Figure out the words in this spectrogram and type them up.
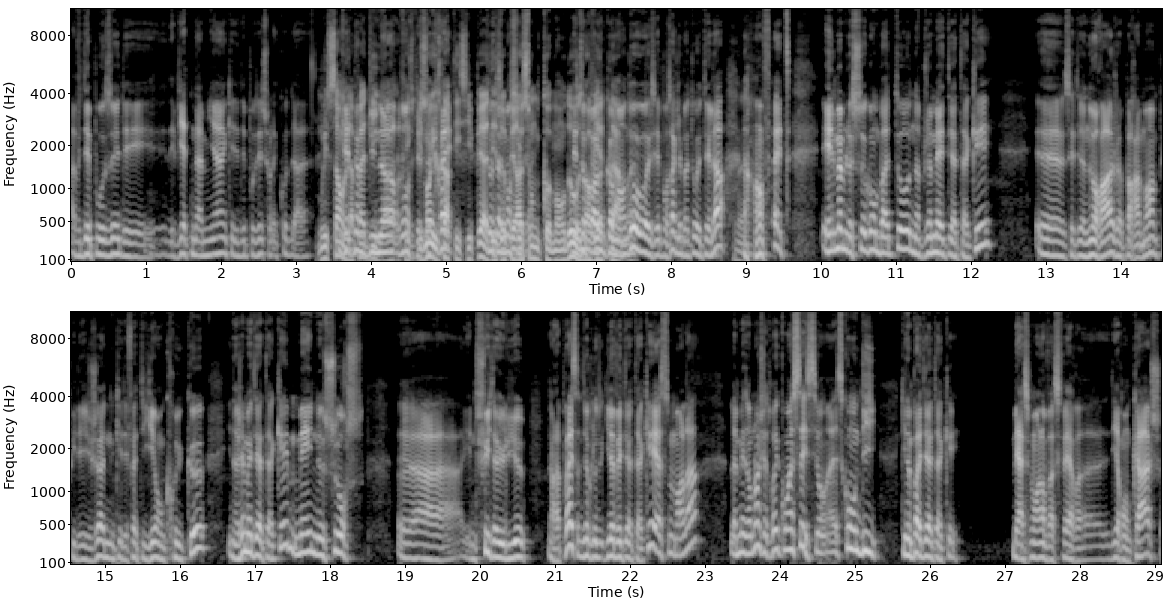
avaient déposé des, Vietnamiens qui étaient déposés sur les côtes de la, oui, ça, on Vietnam pas du dit, Nord. Non, effectivement, ils participaient à des opérations de commando au Nord-Vietnam. commando, c'est pour ça que les bateaux étaient là, en fait. Et même le second bateau n'a jamais été attaqué. Euh, c'était un orage apparemment, puis les jeunes qui étaient fatigués ont cru que il n'a jamais été attaqué, mais une source, euh, une fuite a eu lieu dans la presse, c'est-à-dire qu'il avait été attaqué. Et à ce moment-là, la Maison-Blanche est trouvée coincée. Est-ce qu'on dit qu'il n'a pas été attaqué? Mais à ce moment-là, on va se faire euh, dire on cache,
